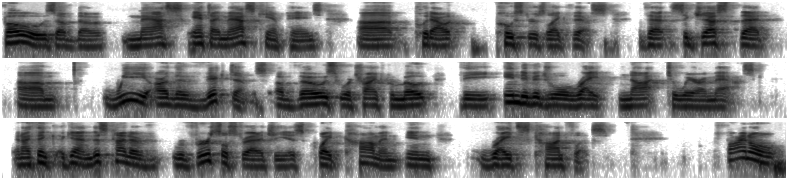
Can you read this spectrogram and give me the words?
foes of the mask, anti-mask campaigns uh, put out posters like this that suggest that um, we are the victims of those who are trying to promote the individual right not to wear a mask. And I think, again, this kind of reversal strategy is quite common in rights conflicts. Final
